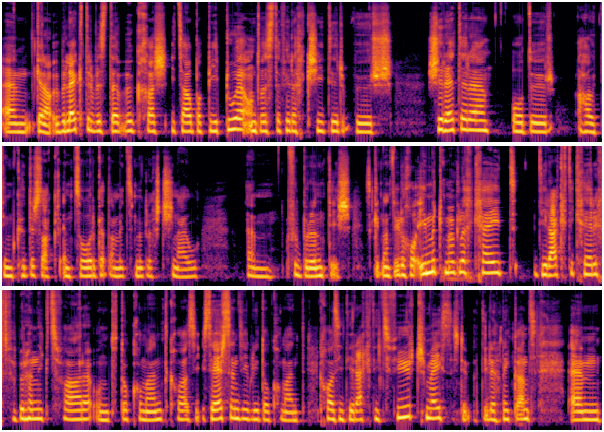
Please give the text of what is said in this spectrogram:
Ähm, genau, überleg dir, was du wirklich ins Altpapier tun kannst und was du vielleicht gescheiter würdest schreddern oder halt im Ködersack entsorgen, damit es möglichst schnell ähm, verbrannt ist. Es gibt natürlich auch immer die Möglichkeit, direkt in Kehrichtverbrennung zu fahren und Dokumente quasi, sehr sensible Dokumente quasi direkt ins Feuer zu schmeißen. Das stimmt natürlich nicht ganz. Ähm,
